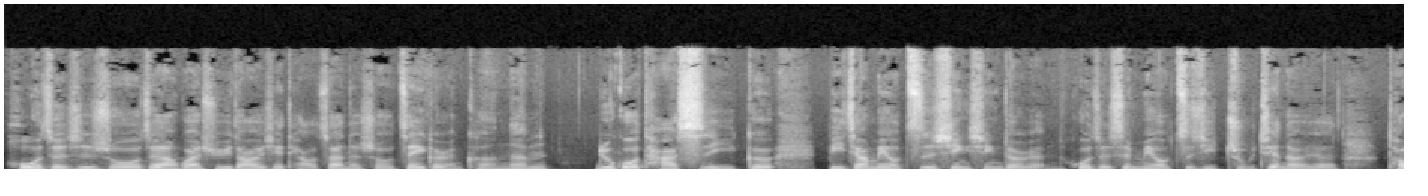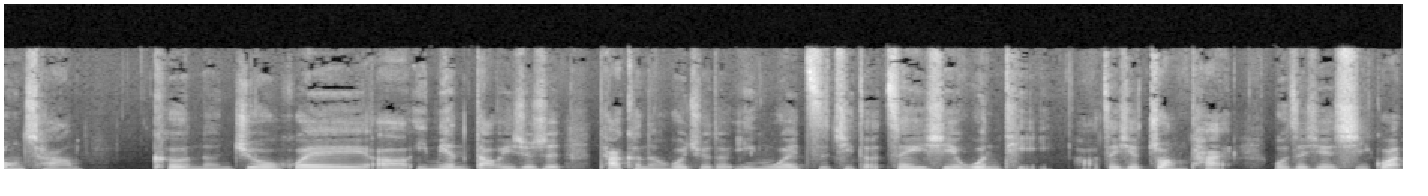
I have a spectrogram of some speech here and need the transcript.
或者是说这段关系遇到一些挑战的时候，这个人可能。如果他是一个比较没有自信心的人，或者是没有自己主见的人，通常可能就会呃一面倒，也就是他可能会觉得，因为自己的这一些问题，好这些状态或这些习惯，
